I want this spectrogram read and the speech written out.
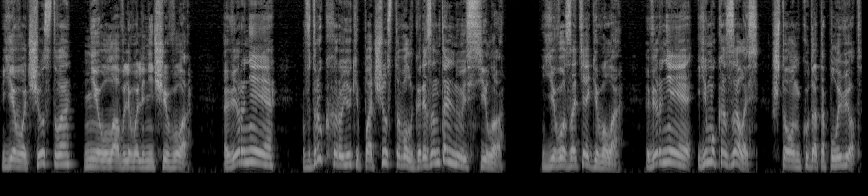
Его чувства не улавливали ничего. Вернее, вдруг Харуюки почувствовал горизонтальную силу. Его затягивало. Вернее, ему казалось, что он куда-то плывет.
